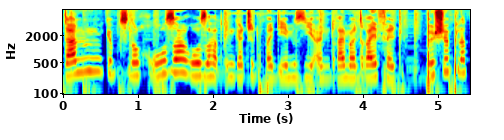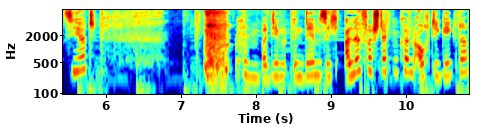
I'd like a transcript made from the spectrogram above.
Dann gibt es noch Rosa. Rosa hat ein Gadget, bei dem sie ein 3x3-Feld Büsche platziert. bei dem, in dem sich alle verstecken können, auch die Gegner.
